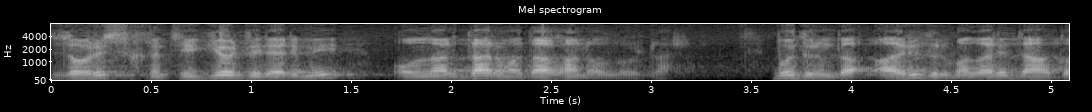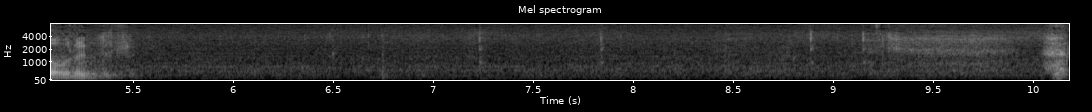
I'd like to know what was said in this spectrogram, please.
Zoru sıkıntıyı gördüler mi onlar darmadağın olurlar. Bu durumda ayrı durmaları daha doğrudur.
